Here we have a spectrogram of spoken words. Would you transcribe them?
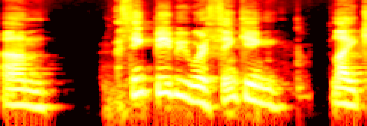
Um, I think maybe we're thinking like,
